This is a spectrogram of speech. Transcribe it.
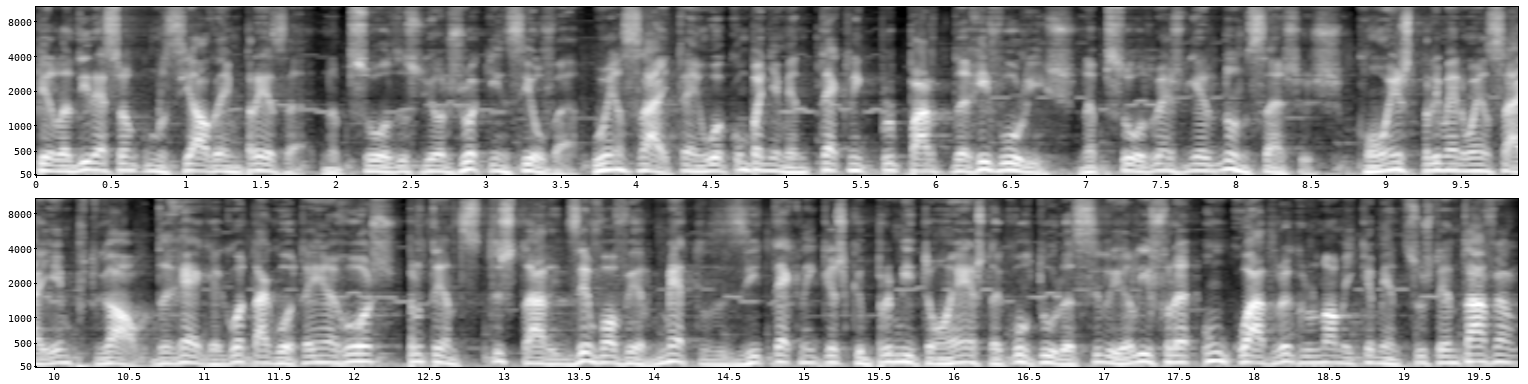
pela direção comercial da empresa, na pessoa do Sr. Joaquim Silva. O ensaio tem o acompanhamento técnico por parte da Rivulis, na pessoa do engenheiro Nuno Sanches. Com este primeiro ensaio em Portugal de rega gota a gota em arroz, pretende-se testar e desenvolver métodos e técnicas que permitam a esta cultura cerealífera um quadro agronomicamente sustentável,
